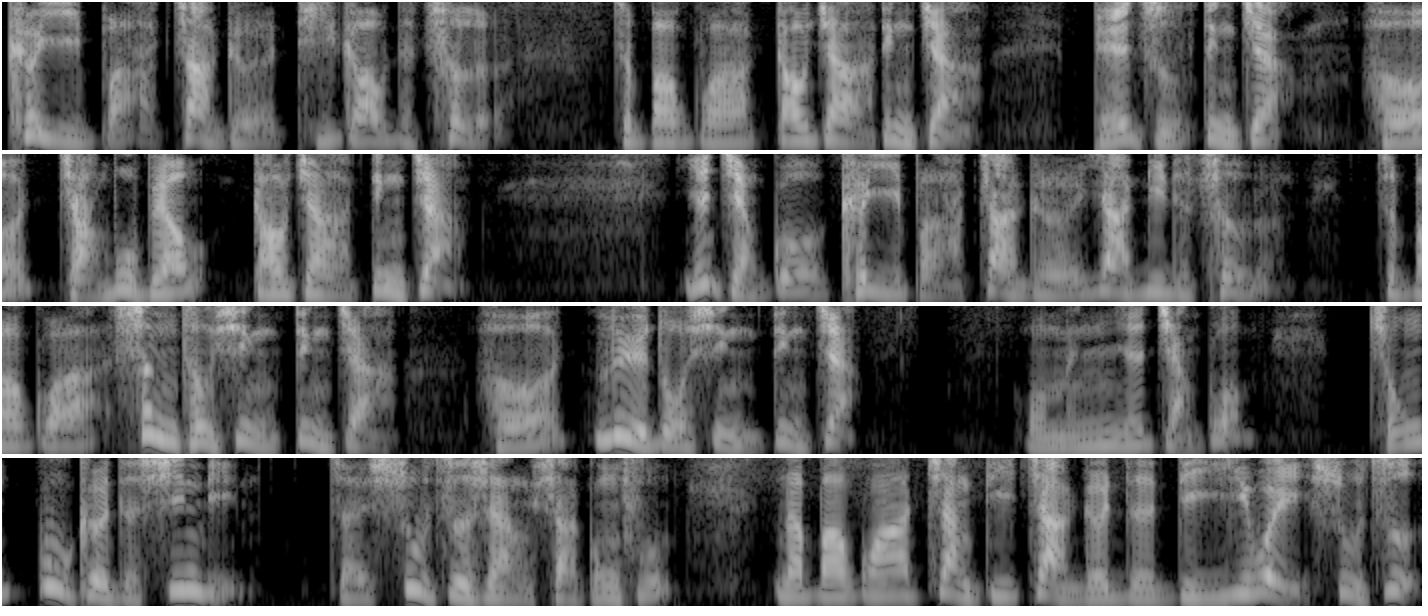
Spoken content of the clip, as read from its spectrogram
刻意把价格提高的策略，这包括高价定价、撇子定价和假目标高价定价。也讲过可以把价格压低的策略，这包括渗透性定价和掠夺性定价。我们也讲过，从顾客的心理在数字上下功夫。那包括降低价格的第一位数字，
